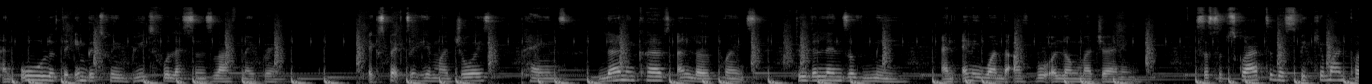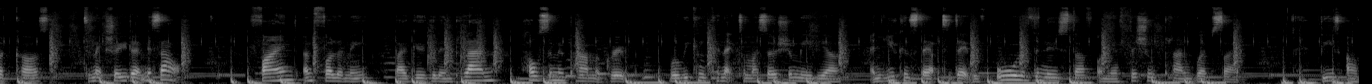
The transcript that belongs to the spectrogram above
and all of the in between beautiful lessons life may bring. Expect to hear my joys, pains, learning curves, and low points through the lens of me and anyone that I've brought along my journey. So, subscribe to the Speak Your Mind podcast to make sure you don't miss out. Find and follow me by Googling Plan Wholesome Empowerment Group, where we can connect on my social media and you can stay up to date with all of the new stuff on the official Plan website. These are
